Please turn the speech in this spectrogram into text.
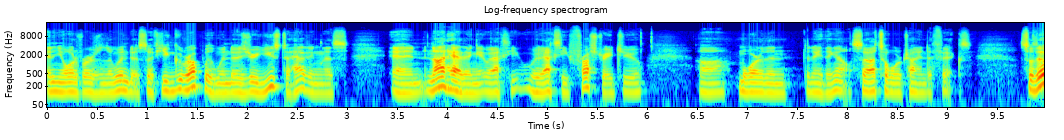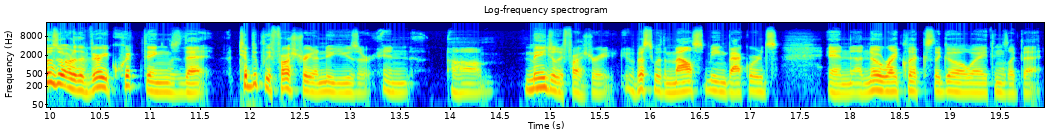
in the older versions of Windows. So if you grew up with Windows, you're used to having this, and not having it would actually would actually frustrate you uh, more than than anything else. So that's what we're trying to fix. So those are the very quick things that typically frustrate a new user and um, majorly frustrate, especially with the mouse being backwards and uh, no right clicks that go away, things like that.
